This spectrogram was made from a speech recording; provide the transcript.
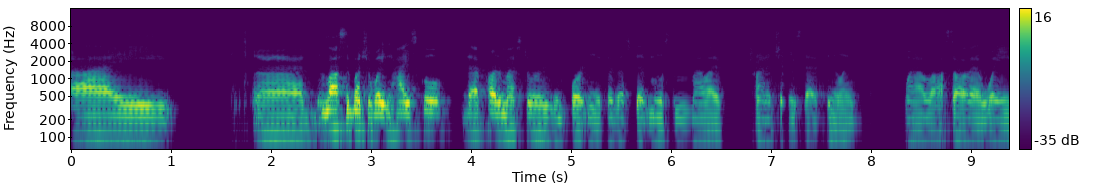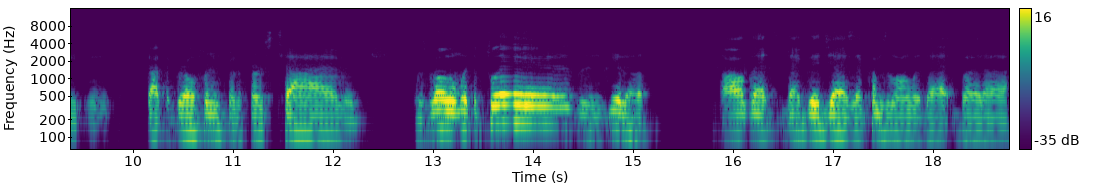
I uh, lost a bunch of weight in high school. That part of my story is important because I spent most of my life trying to chase that feeling when I lost all that weight and got the girlfriend for the first time and was rolling with the players and you know all that that good jazz that comes along with that. But uh,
